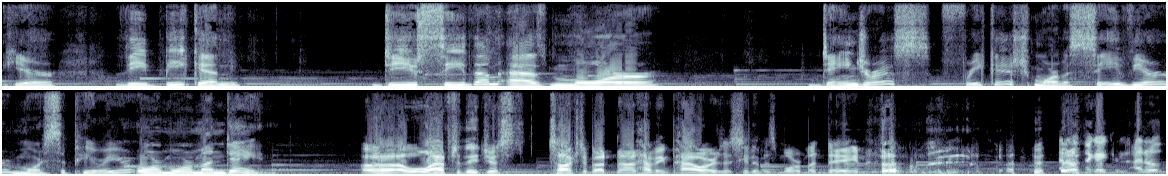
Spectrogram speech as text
here. The beacon. Do you see them as more dangerous, freakish, more of a savior, more superior, or more mundane? Uh, well, after they just talked about not having powers, I see them as more mundane. I don't think I can. I don't.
